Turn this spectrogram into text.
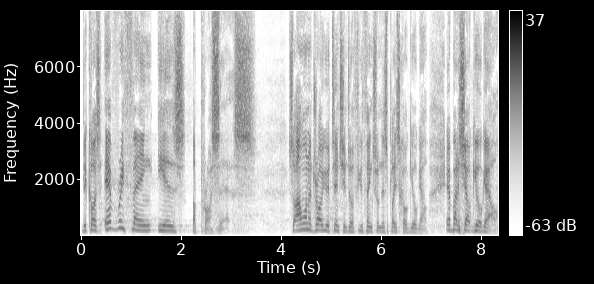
because everything is a process. So I want to draw your attention to a few things from this place called Gilgal. Everybody shout Gilgal.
